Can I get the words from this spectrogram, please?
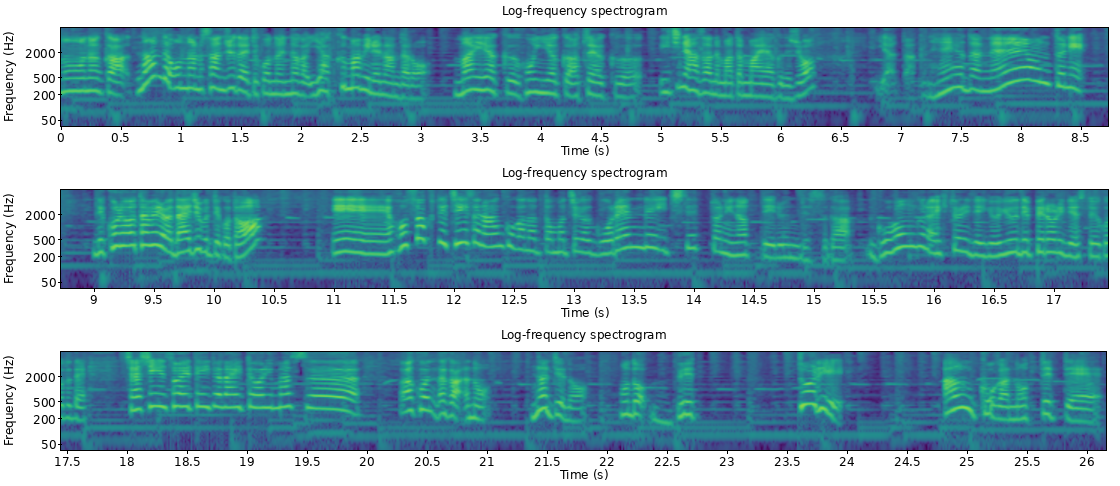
もうなんか、なんで女の30代ってこんなになんか役まみれなんだろう？前役、翻訳、後役。1年挟んでまた前役でしょ？やだね、やだね、本当に。で、これを食べれば大丈夫ってこと？えー、細くて小さなあんこが乗ったお餅が5連で1セットになっているんですが、5本ぐらい1人で余裕でペロリですということで、写真添えていただいております。あ、これなんかあの、なんていうの？ほんと、べっとり、あんこが乗ってて、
